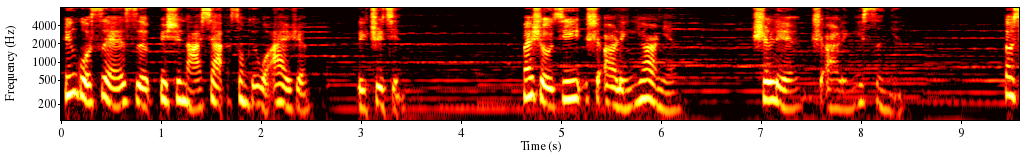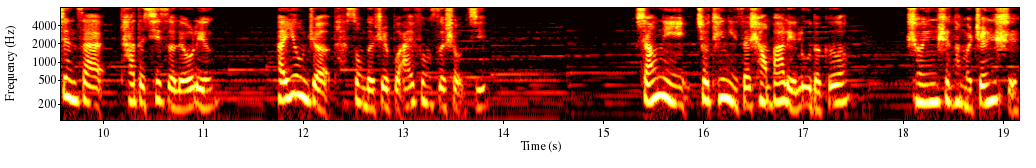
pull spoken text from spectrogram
苹果 4S 必须拿下，送给我爱人李志锦。买手机是2012年，失联是2014年，到现在他的妻子刘玲还用着他送的这部 iPhone 四手机。想你就听你在唱吧里录的歌，声音是那么真实，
